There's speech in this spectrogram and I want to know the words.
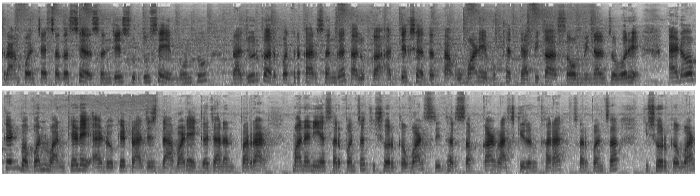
ग्रामपंचायत सदस्य संजय सुरदुसे मोंटू राजूरकर पत्रकार संघ तालुका अध्यक्ष दत्ता उमाडे मुख्याध्यापिका सौ मिनल जोहरे ॲडव्होकेट बबन वानखेडे ॲडव्होकेट राजेश दाबाडे गजानन पराड माननीय सरपंच किशोर गव्हाड श्रीधर सपकाळ राजकिरण खरात सरपंच किशोर गव्हाड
